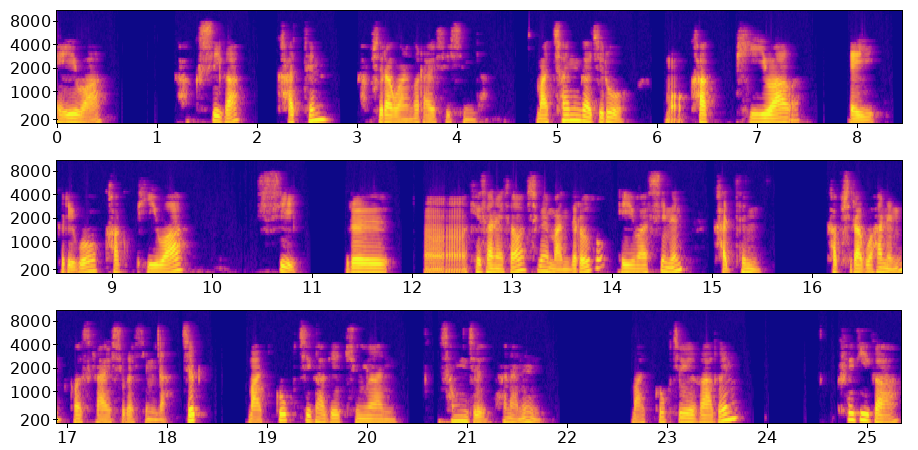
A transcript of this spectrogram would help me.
A와 각 C가 같은 값이라고 하는 걸 알 수 있습니다. 마찬가지로 뭐 각 B와 A 그리고 각 B와 C를 어, 계산해서 식을 만들어도 A와 C는 같은 값이라고 하는 것을 알 수가 있습니다. 즉 맞꼭지각의 중요한 성질 하나는 맞꼭지각은 크기가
